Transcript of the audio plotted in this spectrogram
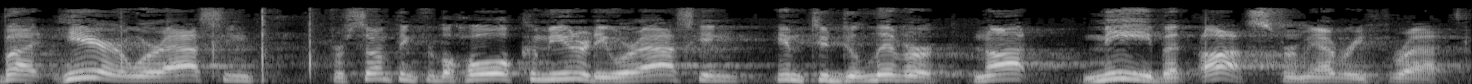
But here we're asking for something for the whole community. We're asking Him to deliver not me, but us from every threat.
